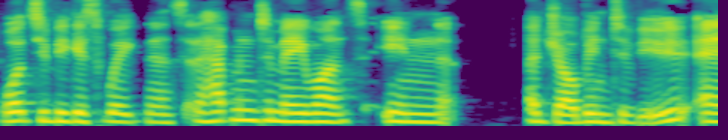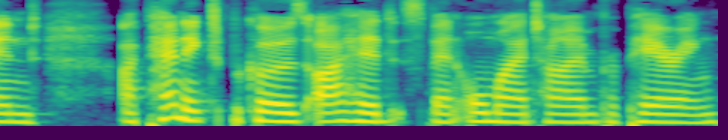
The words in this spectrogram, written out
what's your biggest weakness? It happened to me once in a job interview and I panicked because I had spent all my time preparing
